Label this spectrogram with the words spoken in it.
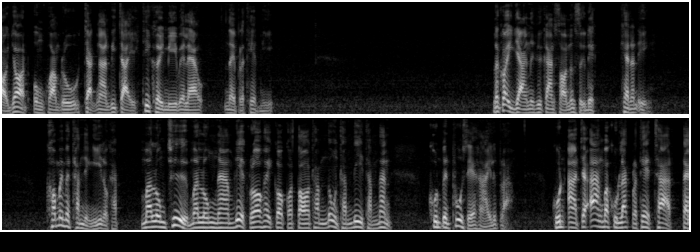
ต่อยอดองค์ความรู้จากงานวิจัยที่เคยมีไว้แล้วในประเทศนี้ แล้วก็อีกอย่างหนึ่งคือการสอนหนังสือเด็กแค่นั้นเอง เขาไม่มาทำอย่างนี้หรอกครับ มาลงชื่อมาลงนามเรียกร้องให้กกตทำนู่นทำนี่ทำนั่น คุณเป็นผู้เสียหายหรือเปล่า คุณอาจจะอ้างว่าคุณรักประเทศชาติ แต่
